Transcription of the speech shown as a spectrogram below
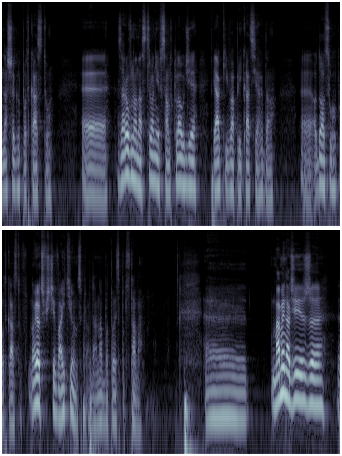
naszego podcastu. E, zarówno na stronie w SoundCloudzie, jak i w aplikacjach do, e, do odsłuchu podcastów. No i oczywiście w iTunes, prawda, no bo to jest podstawa. E, mamy nadzieję, że e,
